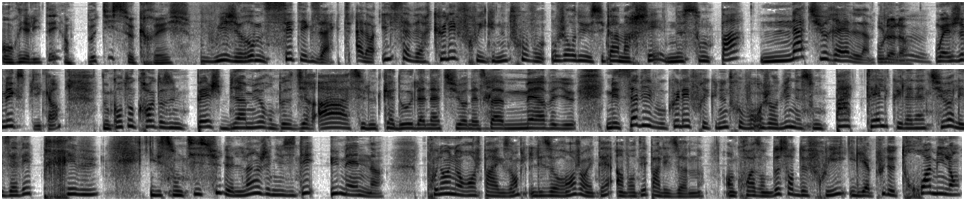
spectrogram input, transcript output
en réalité un petit secret. Oui, Jérôme, c'est exact. Alors, il s'avère que les fruits que nous trouvons aujourd'hui au supermarché ne sont pas naturels. Oh là là. Ouais, je m'explique. Hein. Donc, quand on croque dans une pêche bien mûre, on peut se dire Ah, c'est le cadeau de la nature, n'est-ce pas? Merveilleux. Mais saviez-vous que les fruits que nous trouvons aujourd'hui ne sont pas tels que la nature les avait prévus? Ils sont issus de l'ingéniosité humaine. Prenons une orange par exemple. Les oranges ont été inventées par les hommes. En croisant deux sortes de fruits, il y a plus de 3000 ans.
